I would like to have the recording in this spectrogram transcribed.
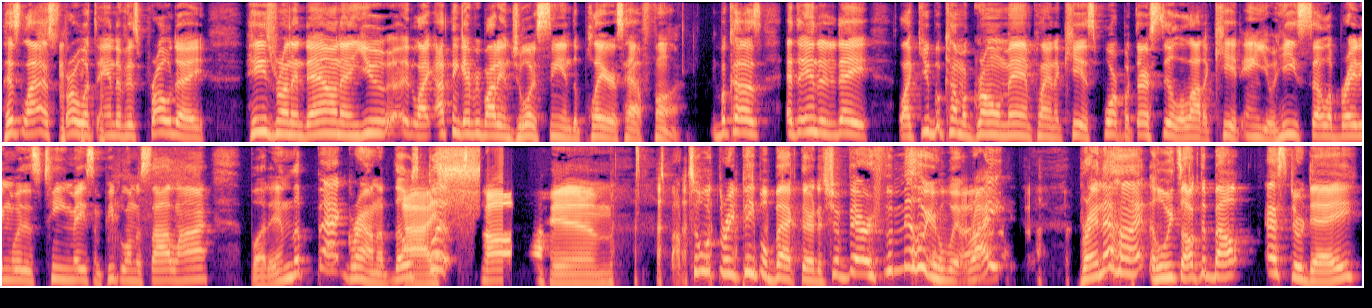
His last throw at the end of his pro day, he's running down, and you like, I think everybody enjoys seeing the players have fun because at the end of the day, like you become a grown man playing a kid sport, but there's still a lot of kid in you. He's celebrating with his teammates and people on the sideline. But in the background of those I clips, saw him. It's about two or three people back there that you're very familiar with, right? Brandon Hunt, who we talked about yesterday.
